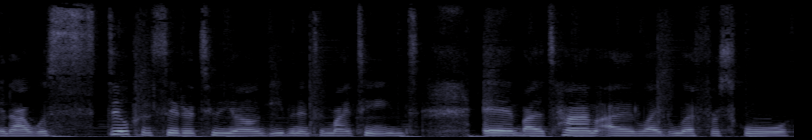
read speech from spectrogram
and I was still considered too young, even into my teens. And by the time I like left for school,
